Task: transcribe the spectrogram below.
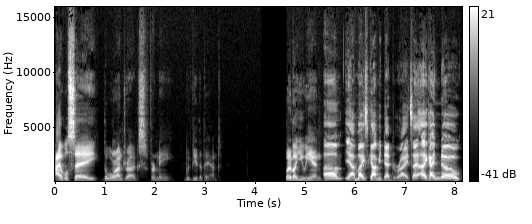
I will say the War on Drugs for me would be the band. What about you, Ian? Um, yeah, Mike's got me dead to rights. I, like I know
